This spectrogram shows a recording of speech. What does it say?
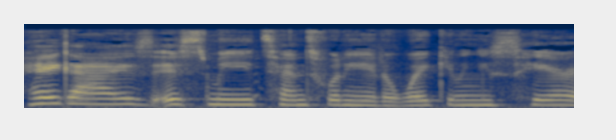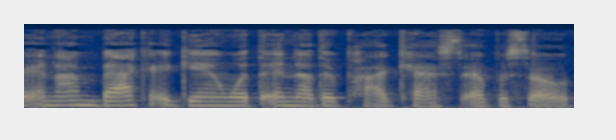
Hey guys, it's me, 1028 Awakenings here, and I'm back again with another podcast episode.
